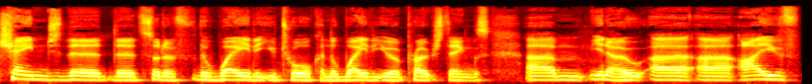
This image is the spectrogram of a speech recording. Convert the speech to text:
change the the sort of the way that you talk and the way that you approach things. Um, you know, uh, uh, I've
